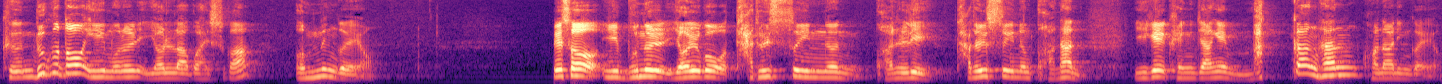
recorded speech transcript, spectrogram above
그 누구도 이 문을 열라고 할 수가 없는 거예요. 그래서 이 문을 열고 닫을 수 있는 권리, 닫을 수 있는 권한, 이게 굉장히 막강한 권한인 거예요.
